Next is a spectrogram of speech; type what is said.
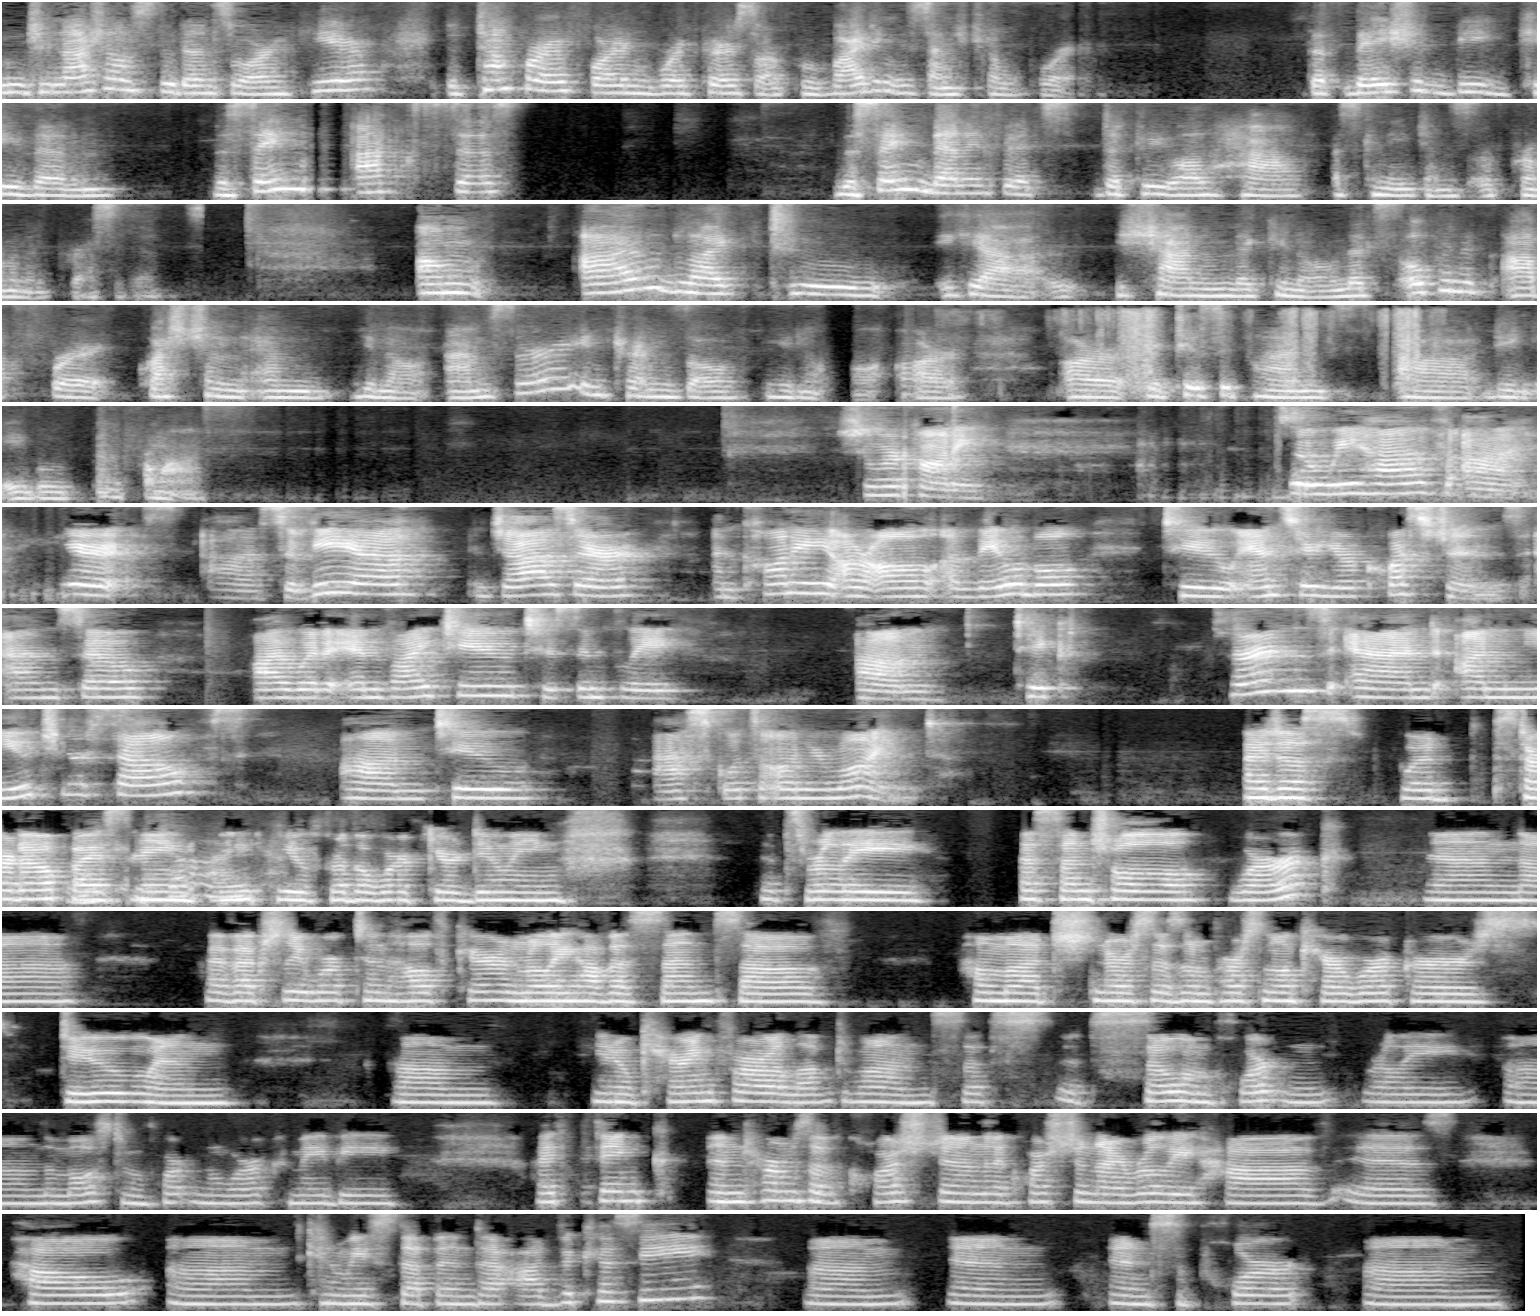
international students who are here, the temporary foreign workers are providing essential work, that they should be given the same access the same benefits that we all have as Canadians or permanent residents. Um, I would like to, yeah, Shannon, like, you know, let's open it up for question and, you know, answer in terms of, you know, our, our participants uh, being able to from us. Sure, Connie. So we have uh, here uh, Sevilla, Jazzer, and Connie are all available to answer your questions. And so I would invite you to simply um, take turns and unmute yourselves um, to ask what's on your mind. I just would start out by saying thank you for the work you're doing. It's really essential work. And uh, I've actually worked in healthcare and really have a sense of how much nurses and personal care workers do and um, you know caring for our loved ones. That's it's so important really um, the most important work maybe. I think in terms of question, the question I really have is how um, can we step into advocacy um, and and support um,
